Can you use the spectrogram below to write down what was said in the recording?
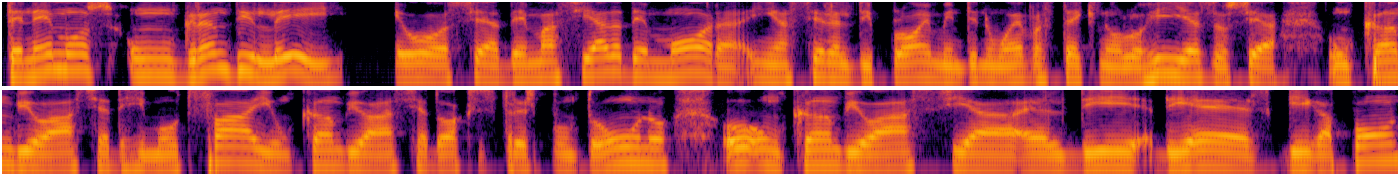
Temos um grande delay ou seja, demasiada demora em fazer o deployment de novas tecnologias, ou seja, um cambio hacia de Remote Fi, um cambio hacia DOCSIS 3.1 ou um cambio hacia el 10 Gigapon.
